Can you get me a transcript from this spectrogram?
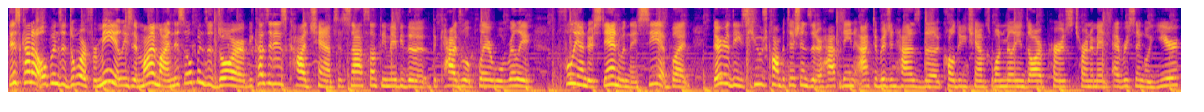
this kind of opens a door for me at least in my mind. This opens a door because it is COD champs it's not something maybe the the casual player will really fully understand when they see it, but there are these huge competitions that are happening. Activision has the Call of Duty Champs $1 million purse tournament every single year,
